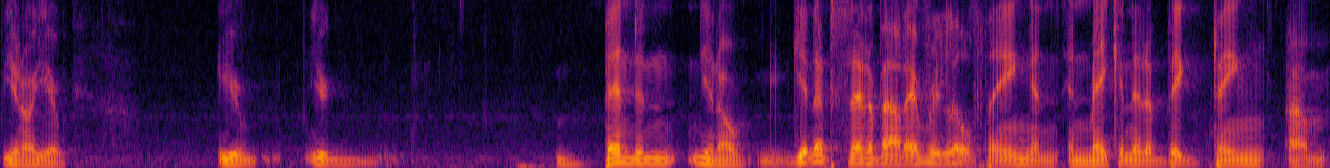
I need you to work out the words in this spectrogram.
you know, you're you're you're bending, you know, getting upset about every little thing and and making it a big thing. Um,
